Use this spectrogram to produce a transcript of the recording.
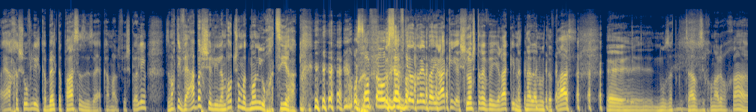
היה חשוב לי לקבל את הפרס הזה, זה היה כמה אלפי שקלים. אז אמרתי, ואבא שלי, למרות שהוא מדמוני, הוא חצי עיראקי. הוספת עוד רבע. הוספתי עוד רבע עיראקי, שלושת רבעי עיראקי, נתנה לנו את הפרס. אה, נוזת קצב, זיכרונה לברכה.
